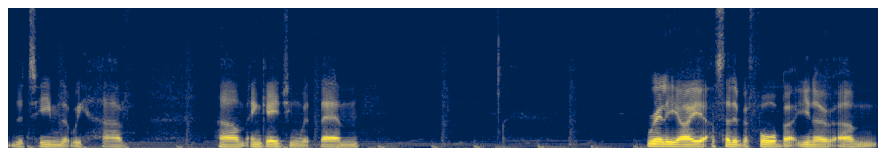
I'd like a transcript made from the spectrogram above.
the team that we have, um, engaging with them really, I, I've said it before, but you know, um,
